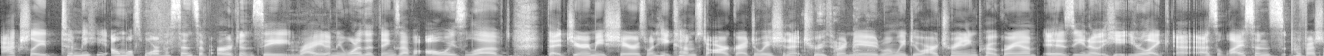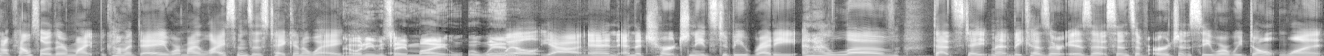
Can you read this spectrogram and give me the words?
Actually, to me, almost more of a sense of urgency, mm-hmm. right? I mean, one of the things I've always loved that Jeremy shares when he comes to our graduation at Truth Renewed when we do our training program is, you know, he you're like as a licensed professional counselor, there might become a day where my license is taken away I wouldn't even say might w- win. will yeah mm-hmm. and and the church needs to be ready and i love that statement because there is that sense of urgency where we don't want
